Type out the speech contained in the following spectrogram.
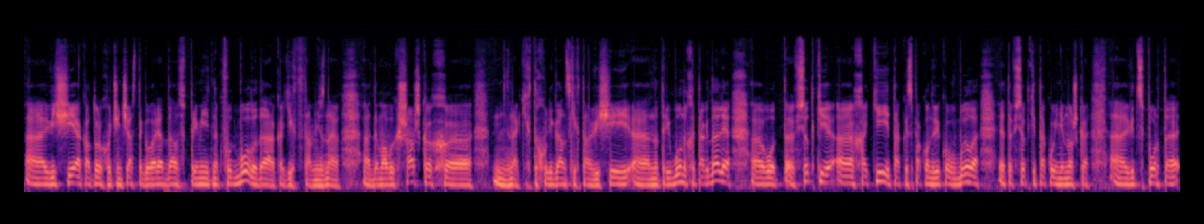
вещей, о которых очень часто говорят, да, применительно к футболу, да, каких-то там, не знаю, домовых шашках, э, каких-то хулиганских там вещей э, на трибунах и так далее. Э, вот. Все-таки хоккей, так испокон веков было, это все-таки такой немножко вид спорта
